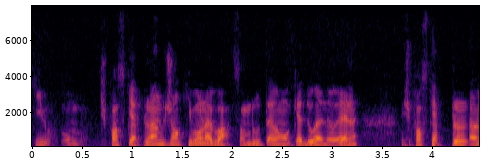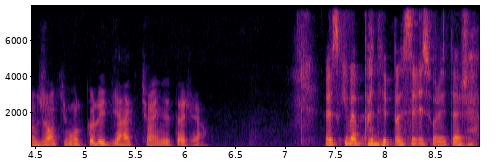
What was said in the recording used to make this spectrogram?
Qui, on- je pense qu'il y a plein de gens qui vont l'avoir sans doute en cadeau à Noël, et je pense qu'il y a plein de gens qui vont le coller direct sur une étagère. Est-ce qu'il va pas dépasser sur l'étagère?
